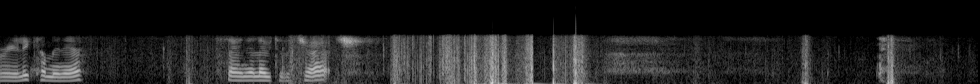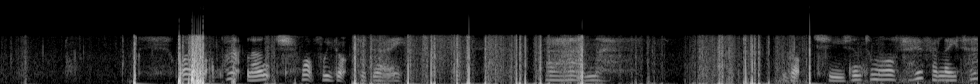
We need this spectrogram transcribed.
really, coming here, saying hello to the church. Lunch. What have we got today? Um, we've got cheese and tomato for later.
